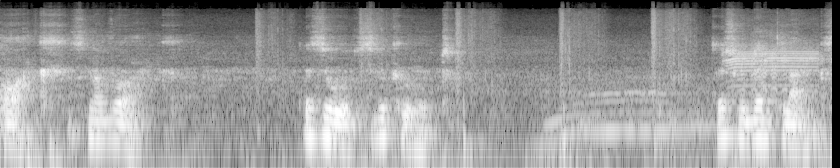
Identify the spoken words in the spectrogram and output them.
Oak, znowu oak. To jest wood, zwykły wood. To jest wooden planks.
